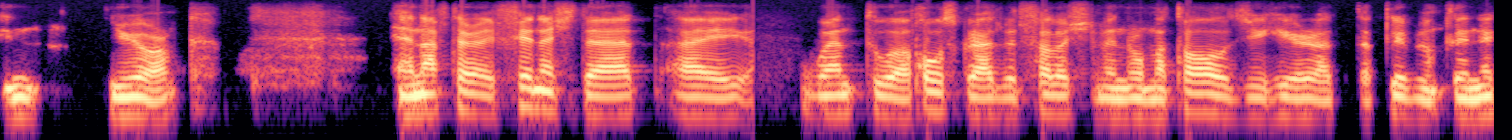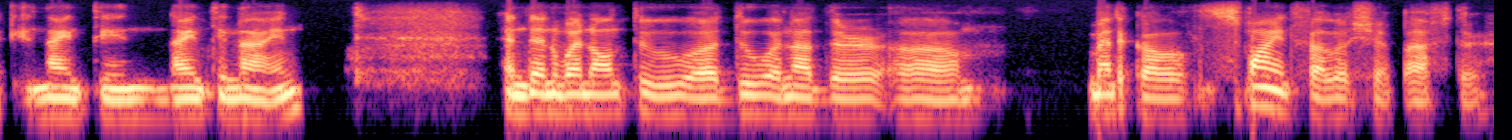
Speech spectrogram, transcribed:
in New York. And after I finished that, I went to a postgraduate fellowship in rheumatology here at the Cleveland Clinic in 1999. And then went on to uh, do another um, medical spine fellowship after.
